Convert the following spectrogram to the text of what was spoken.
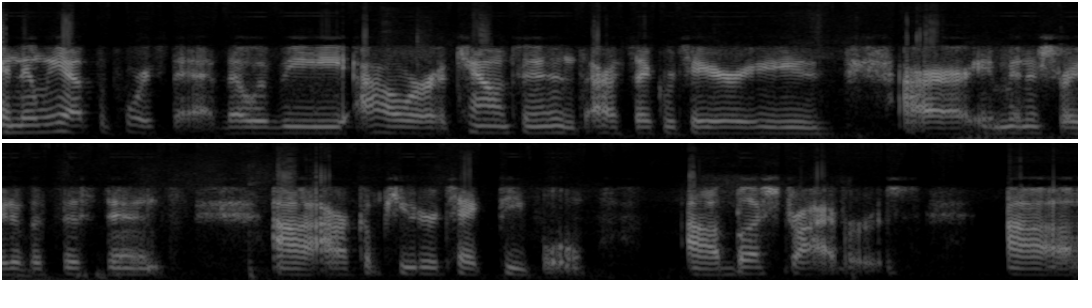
And then we have support staff. That would be our accountants, our secretaries, our administrative assistants, uh, our computer tech people, uh, bus drivers. uh,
